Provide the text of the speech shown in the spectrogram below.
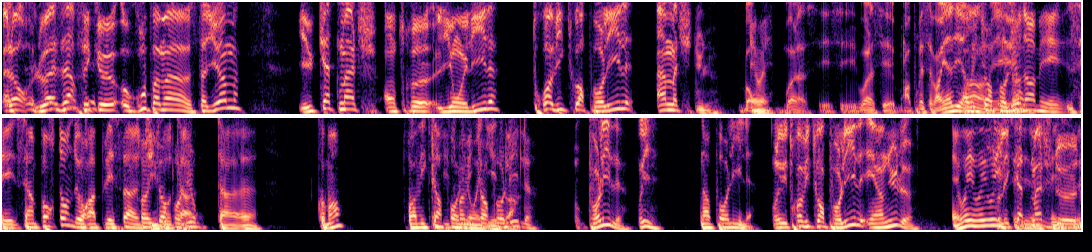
alors, le hasard fait que au Groupama Stadium, il y a eu quatre matchs entre Lyon et Lille, trois victoires pour Lille, un match nul. Bon, Eh ouais. voilà, c'est, voilà, c'est. Bon, après, ça va rien dire. Trois hein, victoires mais- pour Lyon. Non, non, mais c'est c'est important de rappeler ça, victoires pour Lyon. euh, comment? Trois victoires pour trois Lyon et victoires Lille. pour. Lille? Pour Lille, oui. Non, pour Lille. On a eu trois victoires pour Lille et un nul. Eh oui, oui, oui. Sur les quatre matchs de-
